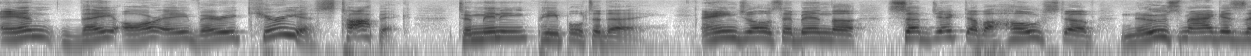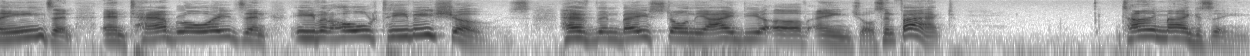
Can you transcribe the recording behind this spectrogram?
and they are a very curious topic to many people today. Angels have been the subject of a host of news magazines and, and tabloids and even whole TV shows have been based on the idea of angels. In fact, Time magazine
